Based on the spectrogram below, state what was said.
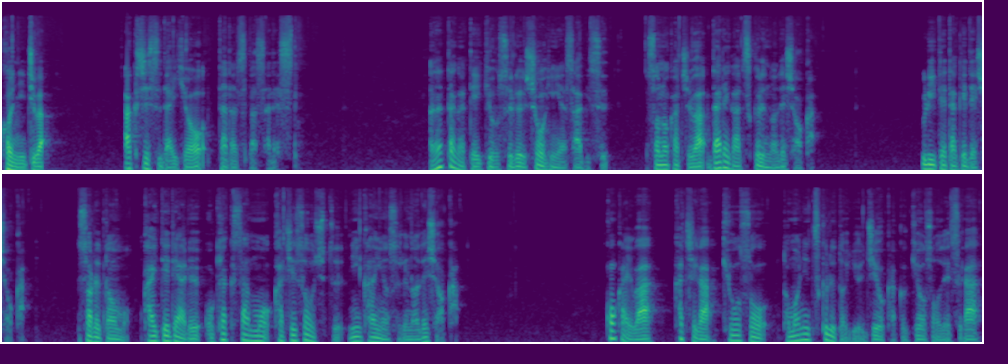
こんにちは。アクシス代表、ただ翼です。あなたが提供する商品やサービス、その価値は誰が作るのでしょうか？売り手だけでしょうか？それとも買い手であるお客さんも価値創出に関与するのでしょうか？今回は価値が競争、共に作るという字を書く競争ですが、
